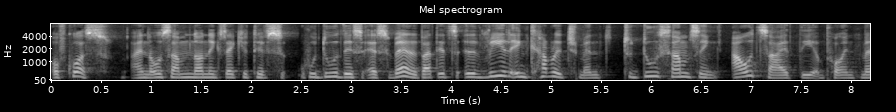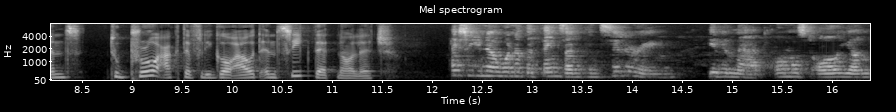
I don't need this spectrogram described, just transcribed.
Of course, I know some non executives who do this as well, but it's a real encouragement to do something outside the appointments, to proactively go out and seek that knowledge. Actually, you know, one of the things I'm considering given that almost all young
